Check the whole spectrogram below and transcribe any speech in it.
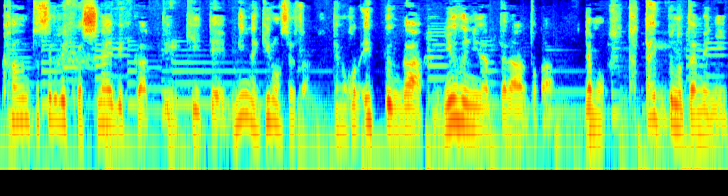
カウントするべきかしないべきかって聞いて、みんな議論するさ。でもこの1分が2分になったらとか、でもたった1分のために、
